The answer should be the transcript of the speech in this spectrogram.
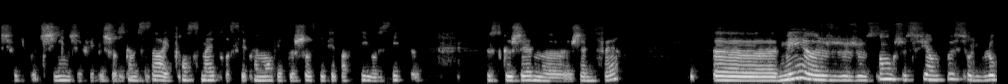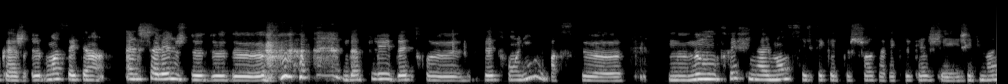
je fais du coaching, j'ai fait des choses comme ça et transmettre, c'est vraiment quelque chose qui fait partie aussi de, ce que j'aime euh, j'aime faire. Mais je, sens que je suis un peu sur du blocage. moi, ça a été un, challenge de d'appeler d'être d'être en ligne parce que me, me montrer finalement, c'est quelque chose avec lequel j'ai du mal.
